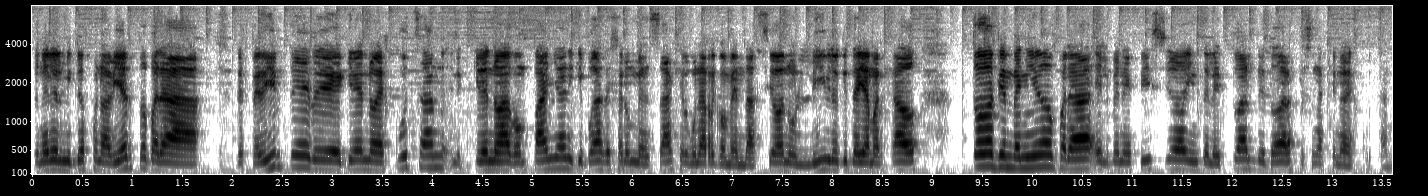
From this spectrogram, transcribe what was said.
tener el micrófono abierto para despedirte de quienes nos escuchan, quienes nos acompañan y que puedas dejar un mensaje, alguna recomendación, un libro que te haya marcado todo es bienvenido para el beneficio intelectual de todas las personas que nos escuchan.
